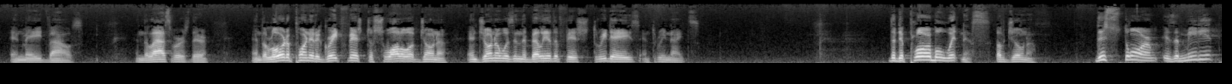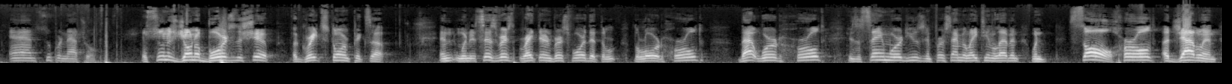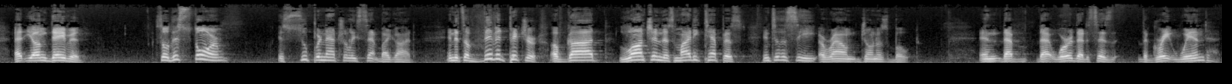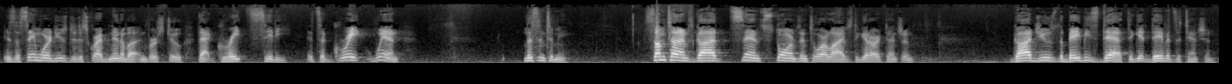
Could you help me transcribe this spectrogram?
and made vows. And the last verse there. And the Lord appointed a great fish to swallow up Jonah. And Jonah was in the belly of the fish three days and three nights. The deplorable witness of Jonah. This storm is immediate and supernatural. As soon as Jonah boards the ship, a great storm picks up. And when it says verse, right there in verse 4 that the, the Lord hurled, that word hurled is the same word used in 1 Samuel 18:11 when Saul hurled a javelin at young David. So this storm is supernaturally sent by God. And it's a vivid picture of God launching this mighty tempest into the sea around Jonah's boat. And that, that word that it says, the great wind, is the same word used to describe Nineveh in verse 2, that great city. It's a great wind. Listen to me. Sometimes God sends storms into our lives to get our attention. God used the baby's death to get David's attention.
